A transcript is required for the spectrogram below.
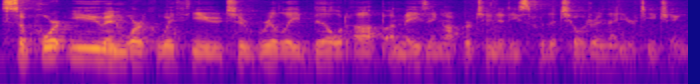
support you and work with you to really build up amazing opportunities for the children that you're teaching.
